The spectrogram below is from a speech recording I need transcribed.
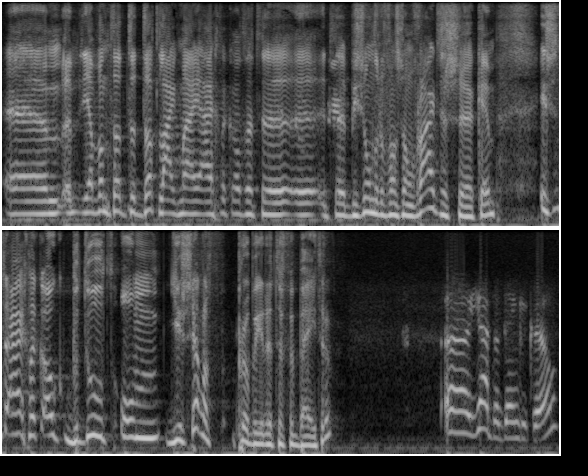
Ehm, eh, ja, want dat, dat, dat lijkt mij eigenlijk altijd eh, eh, het eh, bijzondere van zo'n writerscamp. Is het eigenlijk ook bedoeld om jezelf proberen te verbeteren? Eh, ja, dat denk ik wel.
